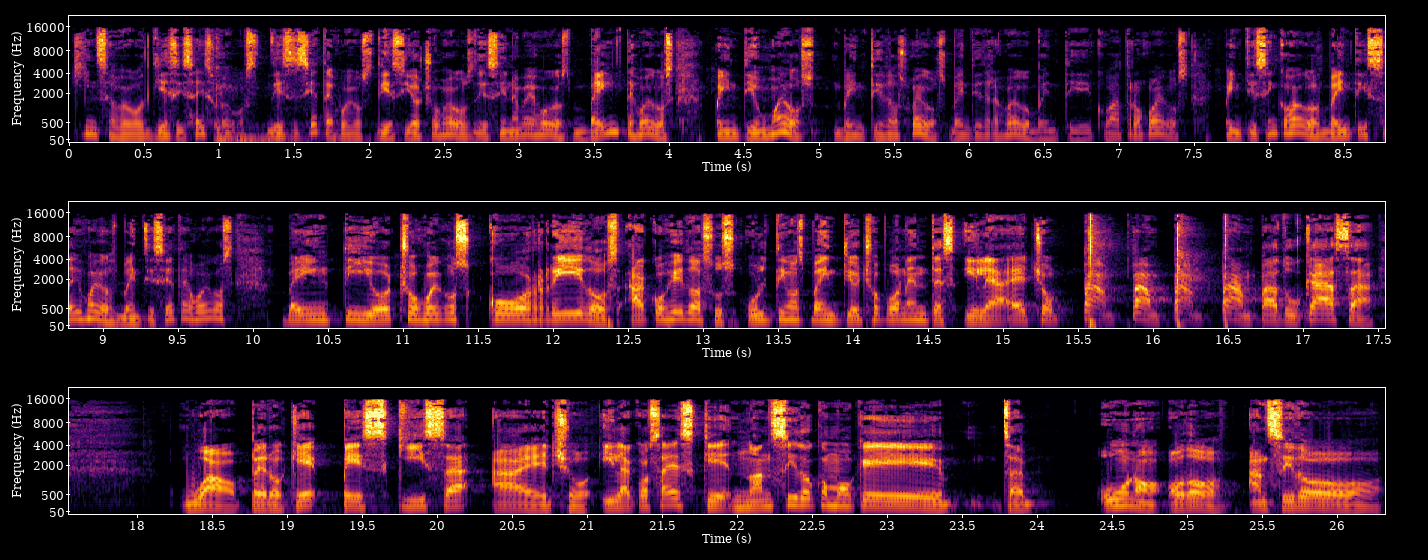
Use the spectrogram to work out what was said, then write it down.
15 juegos, 16 juegos, 17 juegos, 18 juegos, 19 juegos, 20 juegos, 21 juegos, 22 juegos, 23 juegos, 24 juegos, 25 juegos, 26 juegos, 27 juegos, 28 juegos corridos. Ha cogido a sus últimos 28 oponentes y le ha hecho pam, pam, pam, pam, para tu casa. Wow, pero qué pesquisa ha hecho. Y la cosa es que no han sido como que, o sea, uno o dos, han sido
